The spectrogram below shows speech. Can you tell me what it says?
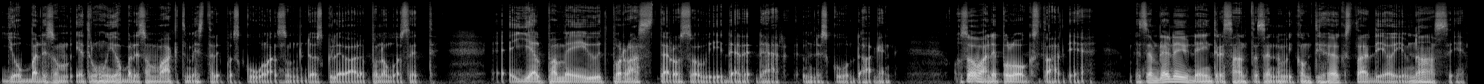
jobbade som, jag tror hon jobbade som vaktmästare på skolan, som då skulle vara på något sätt eh, hjälpa mig ut på raster och så vidare där under skoldagen. Och så var det på lågstadiet. Men sen blev det ju det intressanta sen när vi kom till högstadiet och gymnasiet.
